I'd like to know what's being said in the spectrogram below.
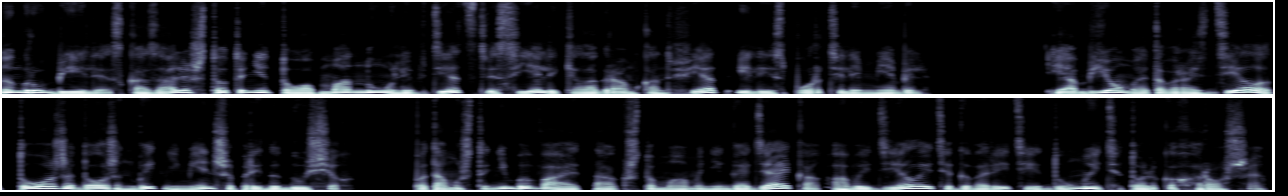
нагрубили, сказали что-то не то, обманули, в детстве съели килограмм конфет или испортили мебель. И объем этого раздела тоже должен быть не меньше предыдущих, потому что не бывает так, что мама негодяйка, а вы делаете, говорите и думаете только хорошее.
